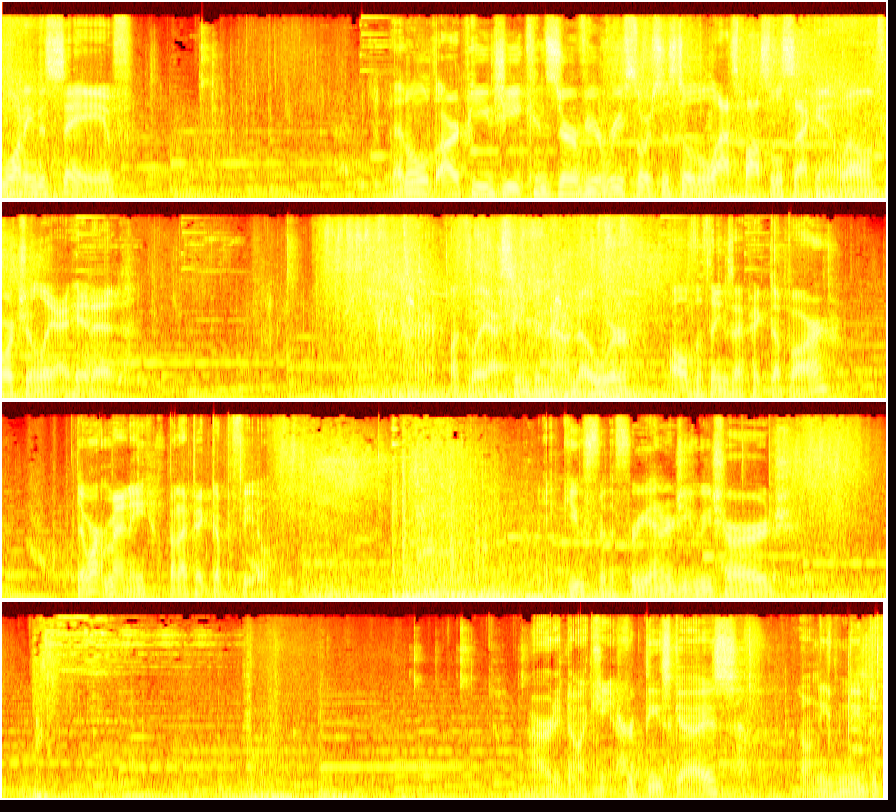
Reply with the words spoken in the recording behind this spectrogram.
wanting to save. That old RPG, conserve your resources till the last possible second. Well, unfortunately, I hit it. Luckily, I seem to now know where all the things I picked up are. There weren't many, but I picked up a few. Thank you for the free energy recharge. I already know I can't hurt these guys. Don't even need to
